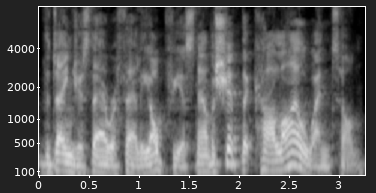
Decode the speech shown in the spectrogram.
The dangers there are fairly obvious. Now, the ship that Carlisle went on,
